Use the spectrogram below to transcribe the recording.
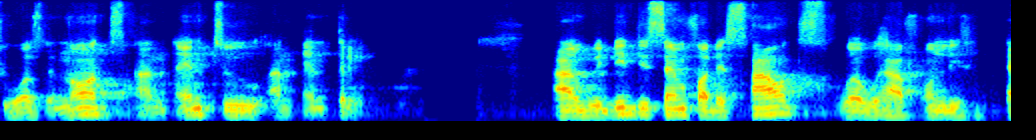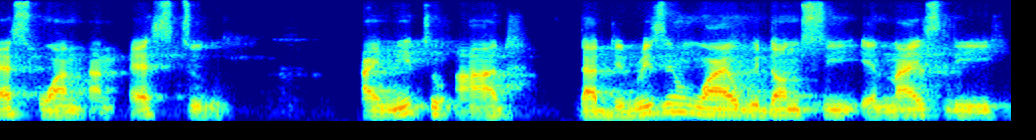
towards the north and N2 and N3. And we did the same for the south where we have only S1 and S2. I need to add that the reason why we don't see a nicely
